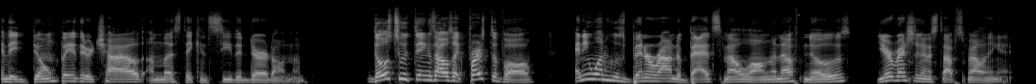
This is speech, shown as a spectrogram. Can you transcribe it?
and they don't bathe their child unless they can see the dirt on them. Those two things, I was like, first of all, anyone who's been around a bad smell long enough knows you're eventually gonna stop smelling it.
